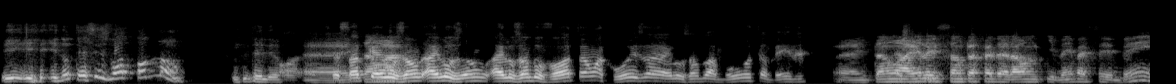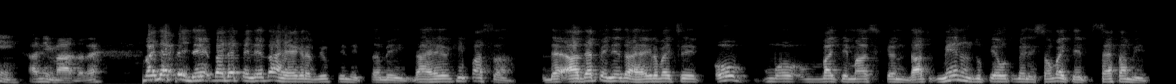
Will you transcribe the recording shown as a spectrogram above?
e, e, e, não tem esses votos todos, não. Entendeu? É, Você sabe então, que a ilusão, a, ilusão, a ilusão do voto é uma coisa, a ilusão do amor também, né? É, então a eleição para federal ano que vem vai ser bem animada, né? Vai depender, vai depender da regra, viu, Felipe? Também, da regra que passar. A depender da regra, vai ser ou vai ter mais candidatos, menos do que a última eleição vai ter, certamente.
